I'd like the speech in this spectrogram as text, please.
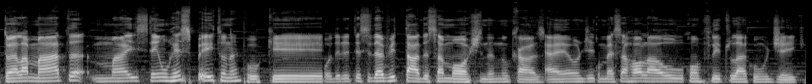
Então ela mata, mas tem um respeito, né? Porque poderia ter sido evitada essa morte, né? No caso. Aí é onde começa a rolar o conflito lá com o Jake.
